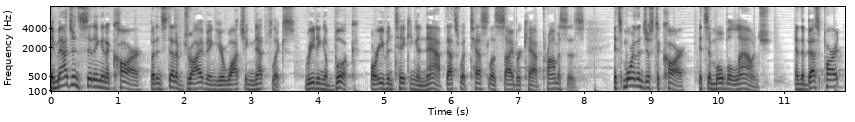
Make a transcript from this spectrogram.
Imagine sitting in a car, but instead of driving, you're watching Netflix, reading a book, or even taking a nap. That's what Tesla's Cybercab promises. It's more than just a car, it's a mobile lounge. And the best part,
